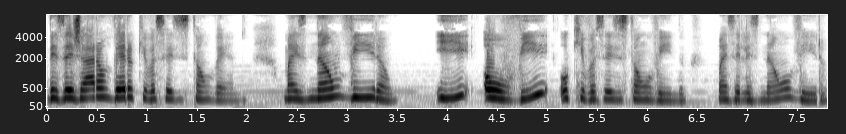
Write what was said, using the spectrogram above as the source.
desejaram ver o que vocês estão vendo, mas não viram, e ouvir o que vocês estão ouvindo, mas eles não ouviram.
